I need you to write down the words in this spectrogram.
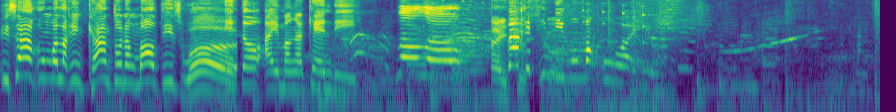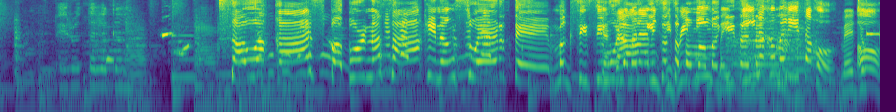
Isa akong malaking kanto ng Maltese World. Ito ay mga candy. Lolo! Ay, Bakit hindi mo makuha yun? Pero talagang... Sa wakas, pabor na sa akin ang swerte. Magsisimula Kasama ang namin isa si sa Britney, may pamamagitan ng... pinakamaliit ako. Medyo- Oh,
